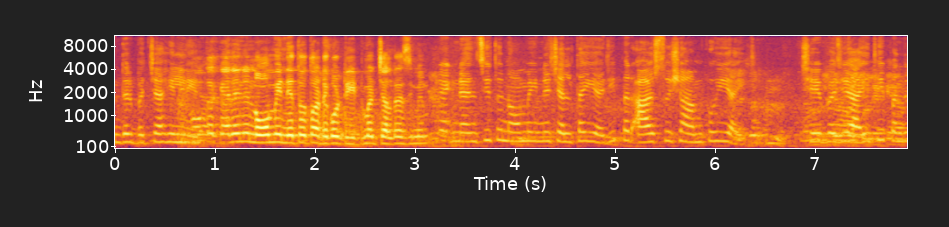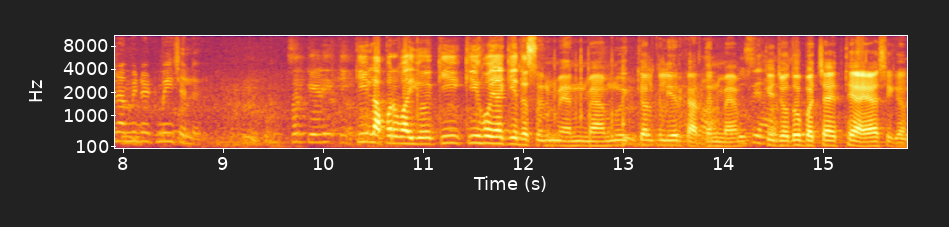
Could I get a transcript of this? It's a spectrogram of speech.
अंदर बच्चा हिल नहीं ਉਹ रहा ਤਾਂ ਕਹਿ ਰਹੇ ਨੇ 9 ਮਹੀਨੇ ਤੋਂ ਤੁਹਾਡੇ ਕੋਲ ਟ੍ਰੀਟਮੈਂਟ ਚੱਲ ਰਿਹਾ ਸੀ ਮੈਮ प्रेगनेंसी तो नौ महीने चलता ही है जी पर आज तो शाम को ही आई थी छः बजे आई थी पंद्रह मिनट में ही चले गए ਸਰ ਕਿਹੜੀ ਕੀ- ਕੀ ਲਾਪਰਵਾਹੀ ਹੋਈ ਕੀ ਕੀ ਹੋਇਆ ਕੀ ਦੱਸੋ ਸਰ ਮੈਂ ਮੈਮ ਨੂੰ ਇੱਕ ਗੱਲ ਕਲੀਅਰ ਕਰ ਦੇਣ ਮੈਮ ਕਿ ਜਦੋਂ ਬੱਚਾ ਇੱਥੇ ਆਇਆ ਸੀਗਾ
